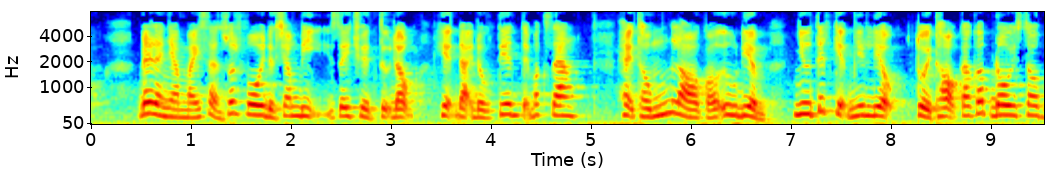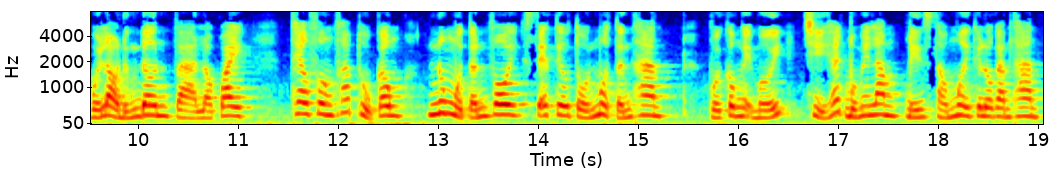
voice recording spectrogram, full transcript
Đây là nhà máy sản xuất vôi được trang bị dây chuyền tự động hiện đại đầu tiên tại Bắc Giang. Hệ thống lò có ưu điểm như tiết kiệm nhiên liệu, tuổi thọ cao gấp đôi so với lò đứng đơn và lò quay. Theo phương pháp thủ công, nung một tấn vôi sẽ tiêu tốn một tấn than. Với công nghệ mới, chỉ hết 45 đến 60 kg than.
